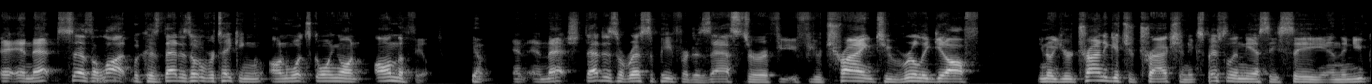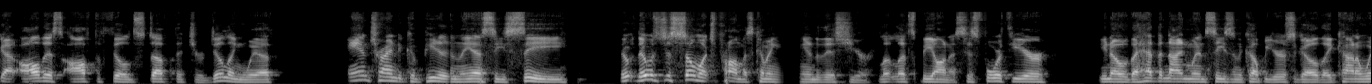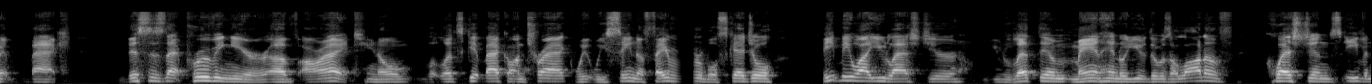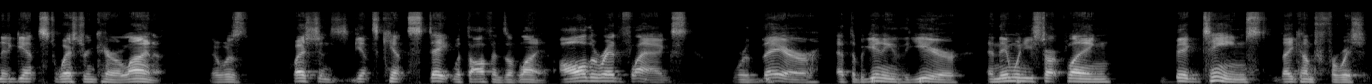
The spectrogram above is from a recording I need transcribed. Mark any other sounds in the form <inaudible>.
and that says a lot because that is overtaking on what's going on on the field. Yep. And and that that is a recipe for disaster if you if you're trying to really get off, you know, you're trying to get your traction, especially in the SEC, and then you've got all this off the field stuff that you're dealing with, and trying to compete in the SEC. There, there was just so much promise coming into this year. Let, let's be honest. His fourth year, you know, they had the nine win season a couple years ago. They kind of went back this is that proving year of all right, you know, let's get back on track. We we seen a favorable schedule. Beat BYU last year. You let them manhandle you. There was a lot of questions even against Western Carolina. There was questions against Kent State with the offensive line. All the red flags were there at the beginning of the year, and then when you start playing big teams, they come to fruition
